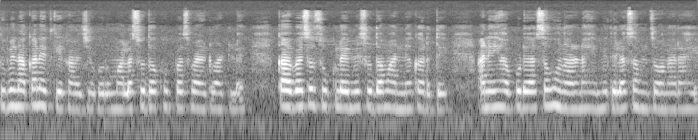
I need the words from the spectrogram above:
तुम्ही नका ना इतकी काळजी करू. मला सुद्धा खूपच वाईट वाटलंय. काव्याचं चुकलंय मी सुद्धा मान्य करते. आणि ह्यापुढे असं होणार नाही. मी तिला समजवणार आहे.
